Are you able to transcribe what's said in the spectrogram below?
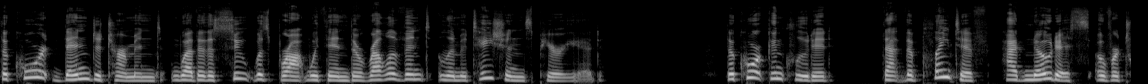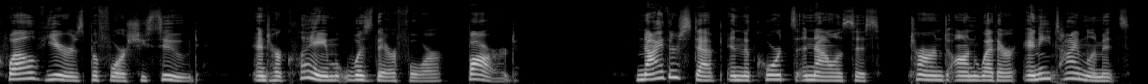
the court then determined whether the suit was brought within the relevant limitations period. The court concluded that the plaintiff had notice over 12 years before she sued, and her claim was therefore barred. Neither step in the court's analysis turned on whether any time limits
